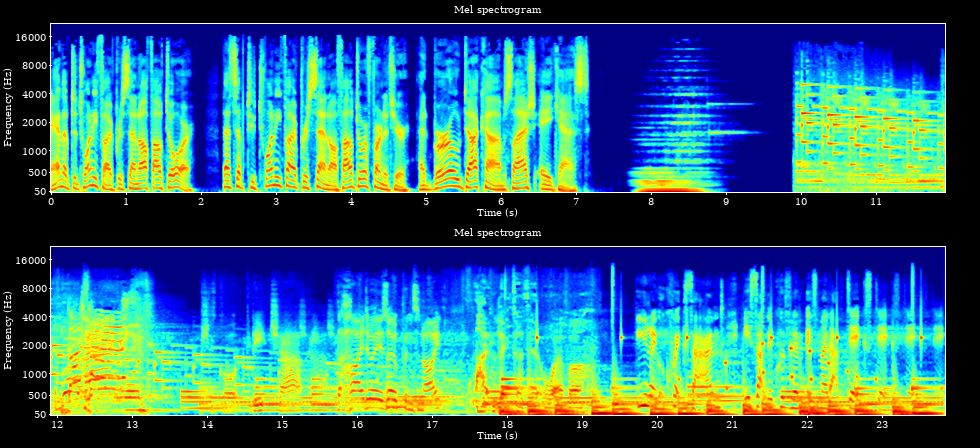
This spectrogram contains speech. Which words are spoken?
and up to 25% off outdoor. That's up to 25% off outdoor furniture at burrow.com slash ACAST. She's got great chat. The hideaway is open tonight. I looked at it or whatever. you know, you've got quicksand. It's like the equivalent, but it's made out of dicks, dicks, dicks, dicks, dicks.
